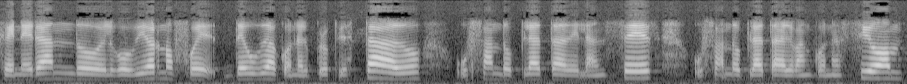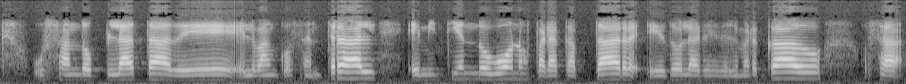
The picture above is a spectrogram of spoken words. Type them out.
generando el gobierno fue deuda con el propio Estado, usando plata del ANSES, usando plata del Banco Nación, usando plata del Banco Central, emitiendo bonos para captar eh, dólares del mercado, o sea,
